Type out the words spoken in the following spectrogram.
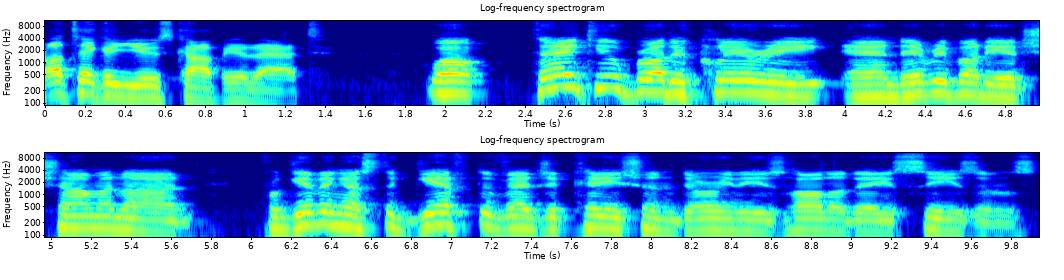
I'll take a used copy of that. Well, thank you, Brother Cleary, and everybody at Chaminade for giving us the gift of education during these holiday seasons,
